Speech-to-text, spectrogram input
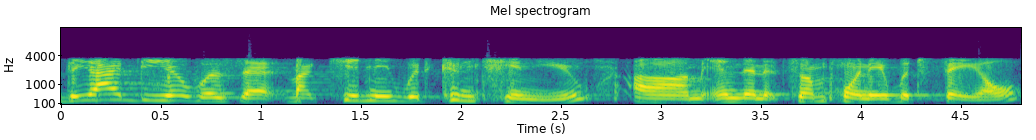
the idea was that my kidney would continue, um, and then at some point it would fail,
